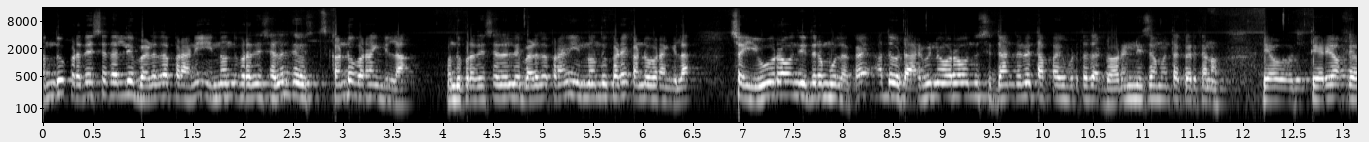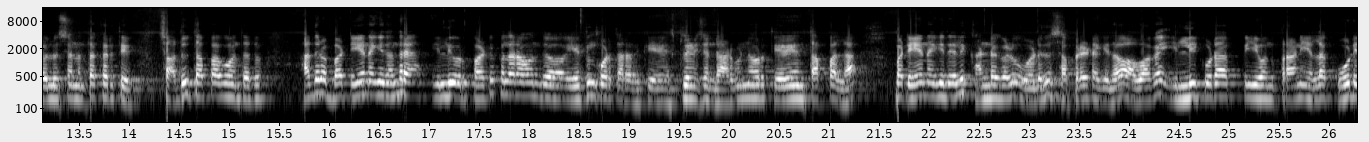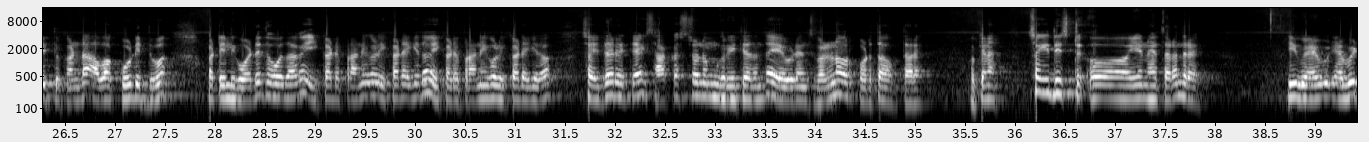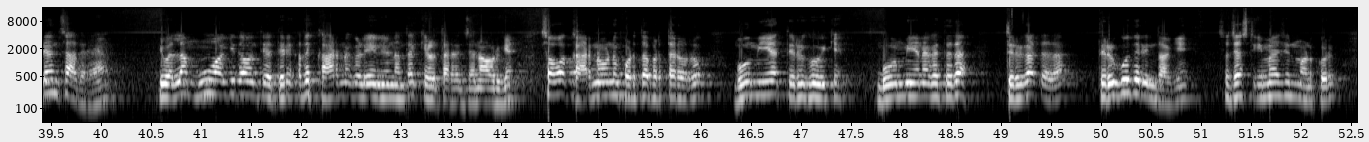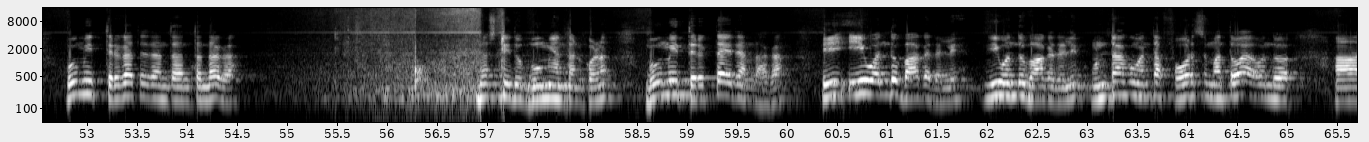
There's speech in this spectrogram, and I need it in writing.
ಒಂದು ಪ್ರದೇಶದಲ್ಲಿ ಬೆಳೆದ ಪ್ರಾಣಿ ಇನ್ನೊಂದು ಪ್ರದೇಶದಲ್ಲಿ ಕಂಡು ಬರಂಗಿಲ್ಲ. ಒಂದು ಪ್ರದೇಶದಲ್ಲಿ ಬೆಳೆದ ಪ್ರಾಣಿ ಇನ್ನೊಂದು ಕಡೆ ಕಂಡು ಬರಂಗಿಲ್ಲ ಸೊ ಇವರ ಒಂದು ಇದ್ರ ಮೂಲಕ ಅದು ಡಾರ್ವಿನ್ ಅವರ ಒಂದು ಸಿದ್ಧಾಂತನೇ ತಪ್ಪಾಗಿಬಿಡ್ತದೆ. ಡಾರ್ವಿನಿಸಮ್ ಅಂತ ಕರಿತೇವೆ ನಾವು ಥಿಯರಿ ಆಫ್ ಎವಲ್ಯೂಷನ್ ಅಂತ ಕರಿತೀವಿ. ಸೊ ಅದು ತಪ್ಪಾಗುವಂಥದ್ದು. ಅದರ ಬಟ್ ಏನಾಗಿದೆ ಅಂದ್ರೆ ಇಲ್ಲಿ ಇವ್ರು ಪರ್ಟಿಕ್ಯುಲರ್ ಒಂದು ಇದನ್ನು ಕೊಡ್ತಾರೆ ಅದಕ್ಕೆ ಎಕ್ಸ್ಪ್ಲನೇಷನ್ ಡಾರ್ವಿನ್ ಅವ್ರ ತೇರಿ ಏನು ತಪ್ಪಲ್ಲ ಬಟ್ ಏನಾಗಿದೆ ಇಲ್ಲಿ ಖಂಡಗಳು ಒಡೆದು ಸಪ್ರೇಟ್ ಆಗಿದಾವೆ. ಅವಾಗ ಇಲ್ಲಿ ಕೂಡ ಈ ಒಂದು ಪ್ರಾಣಿ ಎಲ್ಲ ಕೂಡಿತ್ತು ಖಂಡ, ಅವಾಗ ಕೂಡಿದ್ವು. ಬಟ್ ಇಲ್ಲಿ ಒಡೆದು ಹೋದಾಗ ಈ ಕಡೆ ಪ್ರಾಣಿಗಳು ಈ ಕಡೆ ಆಗಿದಾವೆ, ಈ ಕಡೆ ಪ್ರಾಣಿಗಳು ಈ ಕಡೆ ಆಗಿದಾವೆ. ಸೊ ಇದೇ ರೀತಿಯಾಗಿ ಸಾಕಷ್ಟು ನಮ್ಗೆ ರೀತಿಯಾದಂಥ ಎವಿಡೆನ್ಸ್ಗಳನ್ನ ಅವ್ರು ಕೊಡ್ತಾ ಹೋಗ್ತಾರೆ. ಓಕೆನಾ ಸೊ ಇದಿಷ್ಟು ಏನು ಹೇಳ್ತಾರೆ ಅಂದರೆ ಈ ಎವಿಡೆನ್ಸ್ ಆದರೆ ಇವೆಲ್ಲ ಮೂವ್ ಆಗಿದಾವ ಅಂತ ಹೇಳ್ತೀರಿ? ಅದಕ್ಕೆ ಕಾರಣಗಳು ಏನೇನು ಅಂತ ಕೇಳ್ತಾರೆ ಜನ ಅವ್ರಿಗೆ. ಸೊ ಅವಾಗ ಕಾರಣವನ್ನು ಕೊಡ್ತಾ ಬರ್ತಾರೆ ಅವರು. ಭೂಮಿಯ ತಿರುಗುವಿಕೆ. ಭೂಮಿ ಏನಾಗತ್ತದ? ತಿರುಗತ್ತದ. ತಿರುಗುವುದರಿಂದಾಗಿ ಸೊ ಜಸ್ಟ್ ಇಮ್ಯಾಜಿನ್ ಮಾಡ್ಕೊರಿ. ಭೂಮಿ ತಿರುಗತ್ತದ ಅಂತ ಅಂತಂದಾಗ ಜಸ್ಟ್ ಇದು ಭೂಮಿ ಅಂತ ಅನ್ಕೊಳ್ಳೋಣ. ಭೂಮಿ ತಿರುಗ್ತಾ ಇದೆ ಅಂದಾಗ, ಈ ಈ ಒಂದು ಭಾಗದಲ್ಲಿ, ಈ ಒಂದು ಭಾಗದಲ್ಲಿ ಉಂಟಾಗುವಂಥ ಫೋರ್ಸ್ ಮತ್ತು ಒಂದು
